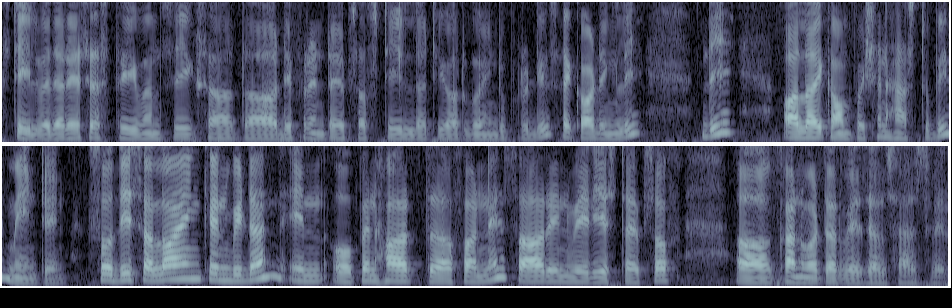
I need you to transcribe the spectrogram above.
steel whether SS 316 or uh, different types of steel that you are going to produce accordingly the alloy composition has to be maintained. So, this alloying can be done in open hearth uh, furnace or in various types of uh, converter vessels as well.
